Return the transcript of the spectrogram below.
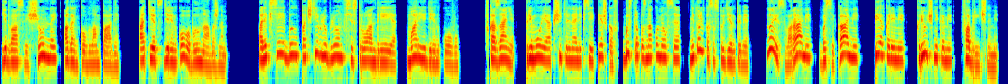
едва освещенной огоньком лампады. Отец Деренкова был набожным. Алексей был почти влюблен в сестру Андрея, Марию Деренкову, в Казани прямой и общительный Алексей Пешков быстро познакомился не только со студентами, но и с ворами, босиками, пекарями, крючниками, фабричными.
